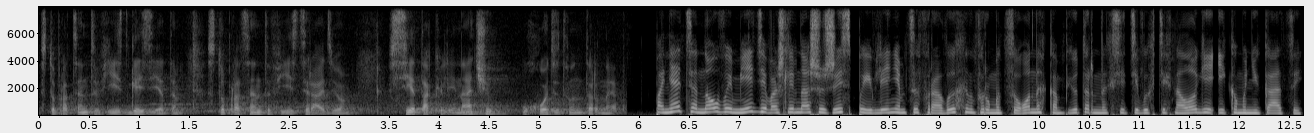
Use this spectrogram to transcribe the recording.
сто процентов есть газета, сто процентов есть радио. Все так или иначе уходят в интернет. Понятия новые медиа вошли в нашу жизнь с появлением цифровых, информационных, компьютерных, сетевых технологий и коммуникаций.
